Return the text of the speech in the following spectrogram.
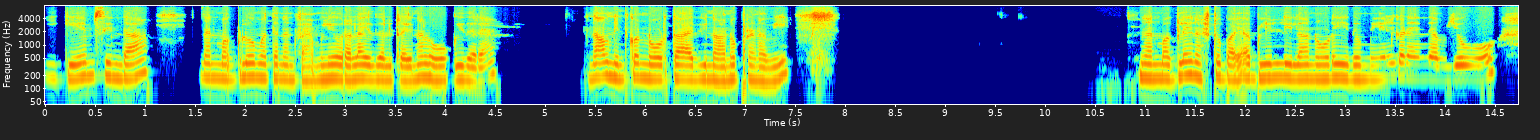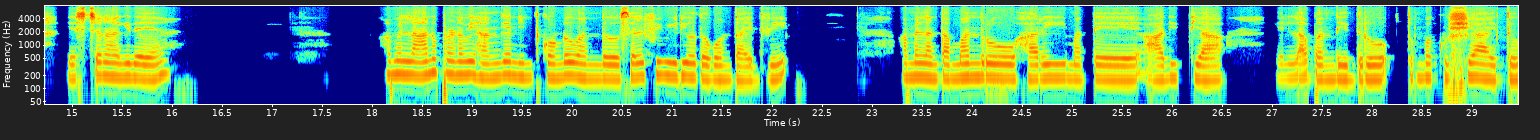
ಈ ಗೇಮ್ಸ್ ಇಂದ ನನ್ ಮಗಳು ಮತ್ತೆ ನನ್ ಫ್ಯಾಮಿಲಿ ಅವರೆಲ್ಲ ಇದ್ರಲ್ಲಿ ಟ್ರೈನ್ ಹೋಗಿದ್ದಾರೆ ನಾವು ನಿಂತ್ಕೊಂಡು ನೋಡ್ತಾ ಇದ್ವಿ ನಾನು, ಪ್ರಣವಿ. ನನ್ ಮಗಳೇನ್ ಅಷ್ಟು ಭಯ ಬೀಳ್ಲಿಲ್ಲ ನೋಡಿ, ಇದು ಮೇಲ್ಗಡೆಯಿಂದ ವ್ಯೂ ಎಷ್ಟ್ ಚೆನ್ನಾಗಿದೆ. ಆಮೇಲೆ ನಾನು, ಪ್ರಣವಿ ಹಂಗೆ ನಿಂತ್ಕೊಂಡು ಒಂದು ಸೆಲ್ಫಿ ವಿಡಿಯೋ ತಗೊಂತಾ ಇದ್ವಿ. ಆಮೇಲೆ ನನ್ನ ತಮ್ಮಂದ್ರು ಹರಿ ಮತ್ತೆ ಆದಿತ್ಯ ಎಲ್ಲ ಬಂದಿದ್ರು. ತುಂಬಾ ಖುಷಿ ಆಯ್ತು.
